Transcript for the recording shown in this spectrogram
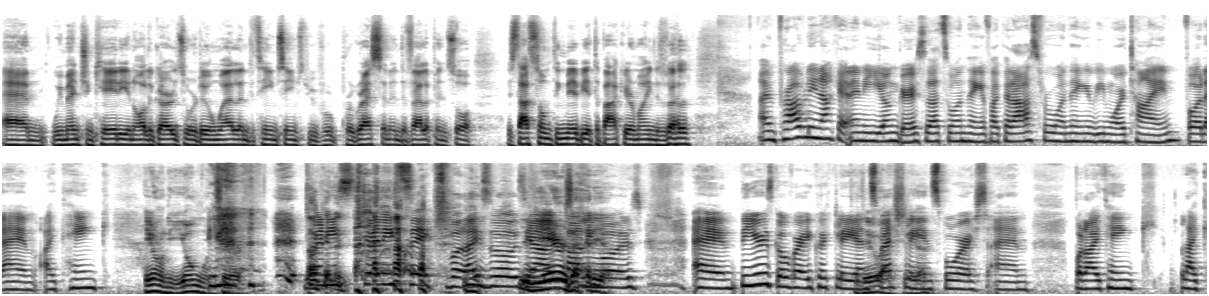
Um, we mentioned Katie and all the girls who are doing well, and the team seems to be pro- progressing and developing. So, is that something maybe at the back of your mind as well? I'm probably not getting any younger, so that's one thing. If I could ask for one thing, it'd be more time. But um, I think You're only young ones here. Not 20, 26, but I suppose, yeah, years. Hollywood. Um, the years go very quickly, and especially actually, yeah. in sport. Um, but I think, like,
